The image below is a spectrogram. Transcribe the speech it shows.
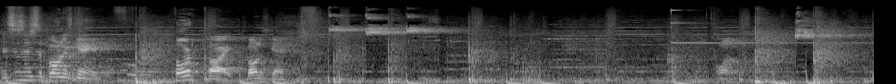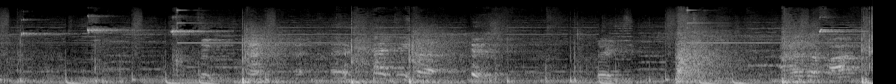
This is just a bonus game. Four? All right, bonus game. One. Two. Three.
